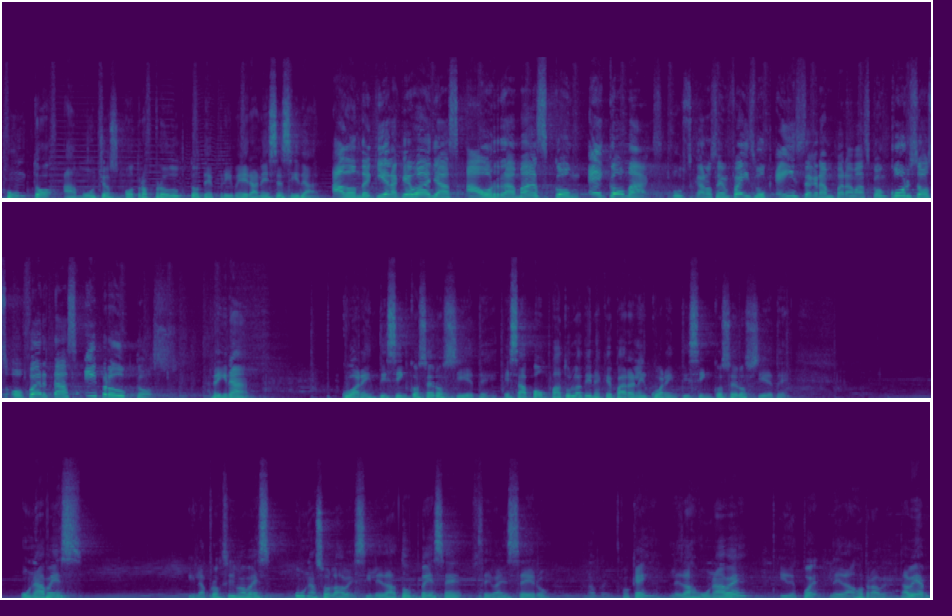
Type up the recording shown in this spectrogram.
junto a muchos otros productos de primera necesidad. A donde quiera que vayas, ahorra más con Ecomax. Búscanos en Facebook e Instagram para más concursos, ofertas y productos. Rina, 4507. Esa pompa tú la tienes que parar en 4507. Una vez y la próxima vez una sola vez. Si le das dos veces, se va en cero. Ok. Le das una vez y después le das otra vez. ¿Está bien?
